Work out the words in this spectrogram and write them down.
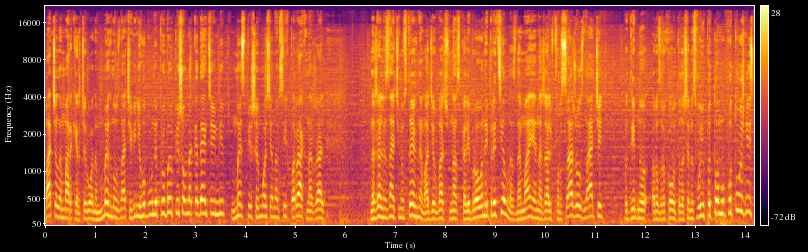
Бачили маркер червоним мигнув, значить він його був не пробив, пішов на каденцію. Ми спішимося на всіх парах. На жаль, на жаль, не знаю, чи ми встигнемо, адже бач, у нас калібрований приціл, нас немає, на жаль, форсажу, значить, потрібно розраховувати лише на свою питому потужність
